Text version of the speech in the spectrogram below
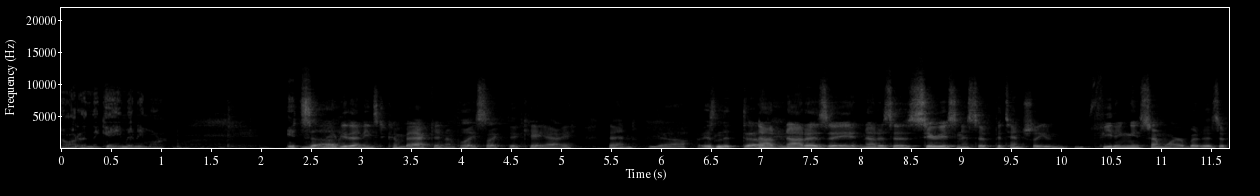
not in the game anymore. It's uh, Maybe that needs to come back in a place like the KI then. yeah, isn't it? Uh, Not not as a not as a seriousness of potentially feeding it somewhere, but as a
